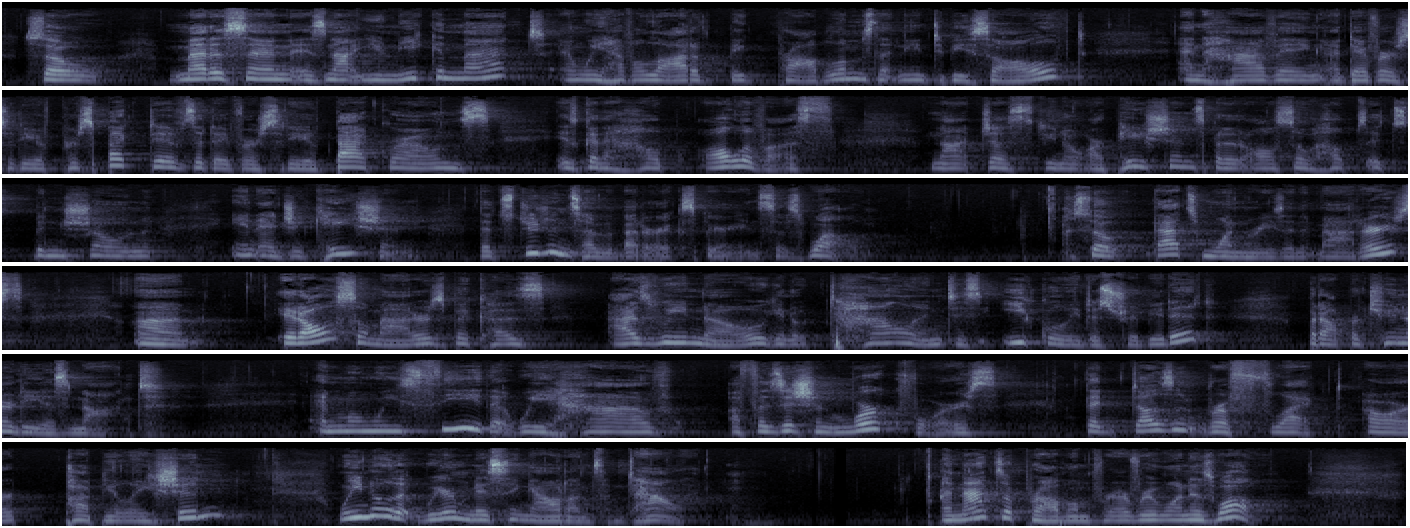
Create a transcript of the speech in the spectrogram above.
So, medicine is not unique in that, and we have a lot of big problems that need to be solved. And having a diversity of perspectives, a diversity of backgrounds is going to help all of us, not just you know our patients, but it also helps. It's been shown in education that students have a better experience as well. So that's one reason it matters. Um, it also matters because, as we know, you know, talent is equally distributed, but opportunity is not. And when we see that we have a physician workforce that doesn't reflect our population, we know that we're missing out on some talent. And that's a problem for everyone as well.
